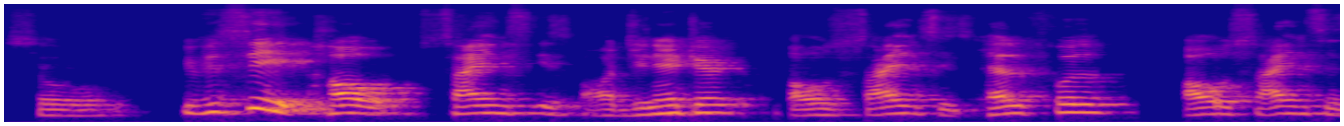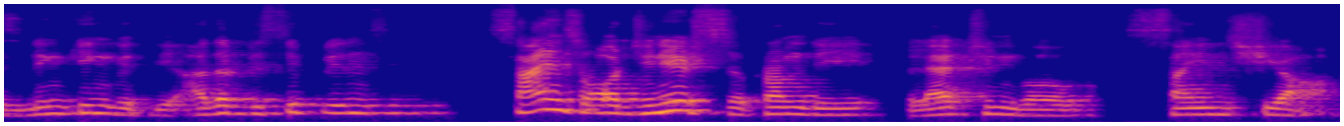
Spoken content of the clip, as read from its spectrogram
So if you see how science is originated, how science is helpful, how science is linking with the other disciplines, science originates from the Latin verb scientia.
